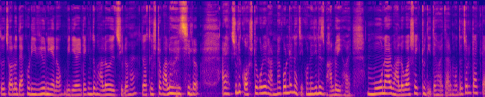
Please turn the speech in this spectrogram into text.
তো চলো দেখো রিভিউ নিয়ে নাও। বিরিয়ানিটা কিন্তু ভালো হয়েছিল হ্যাঁ? যথেষ্ট ভালো হয়েছিল। আর অ্যাকচুয়ালি কষ্ট করে রান্না করলে না যে কোনো জিনিস ভালোই হয়। মন আর ভালোবাসা একটু দিতে হয়। তার মধ্যে চলো একটা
